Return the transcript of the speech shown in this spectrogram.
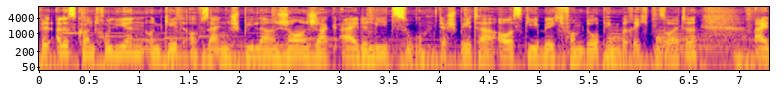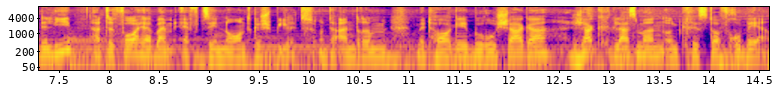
will alles kontrollieren und geht auf seinen Spieler Jean-Jacques Aideli zu, der später ausgiebig vom Doping berichten sollte. Aideli hatte vorher beim FC Nantes gespielt, unter anderem mit Jorge Burushaga, Jacques Glasmann und Christophe Robert.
